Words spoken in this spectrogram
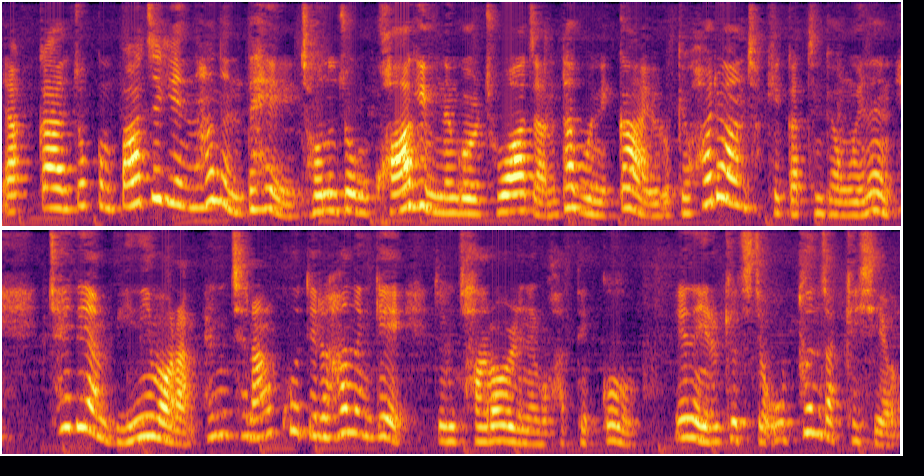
약간 조금 빠지긴 하는데 저는 좀 과하게 입는 걸 좋아하지 않다 보니까 이렇게 화려한 자켓 같은 경우에는 최대한 미니멀한 팬츠랑 코디를 하는 게 좀 잘 어울리는 것 같았고 얘는 이렇게 진짜 오픈 자켓이에요.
